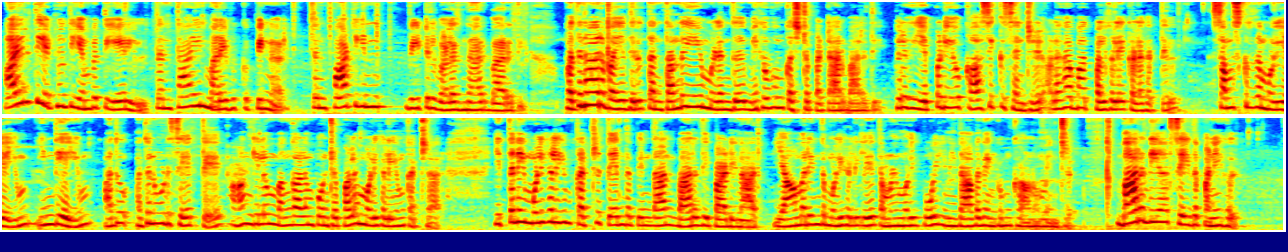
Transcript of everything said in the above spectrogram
ஆயிரத்தி எட்நூத்தி எண்பத்தி ஏழில் தன் தாயின் மறைவுக்கு பின்னர் தன் பாட்டியின் வீட்டில் வளர்ந்தார் பாரதி. பதினாறு வயதில் தன் தந்தையையும் இழந்து மிகவும் கஷ்டப்பட்டார் பாரதி. பிறகு எப்படியோ காசிக்கு சென்று அலகாபாத் பல்கலைக்கழகத்தில் சமஸ்கிருத மொழியையும் இந்தியையும் அது அதனோடு சேர்த்தே ஆங்கிலம் வங்காளம் போன்ற பல மொழிகளையும் கற்றார். இத்தனை மொழிகளையும் கற்று தேர்ந்த பின் தான் பாரதி பாடினார். யாமறிந்த மொழிகளிலே தமிழ் மொழி போல் இனிதாவது எங்கும் காணோம் என்று. பாரதியார் செய்த பணிகள்.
